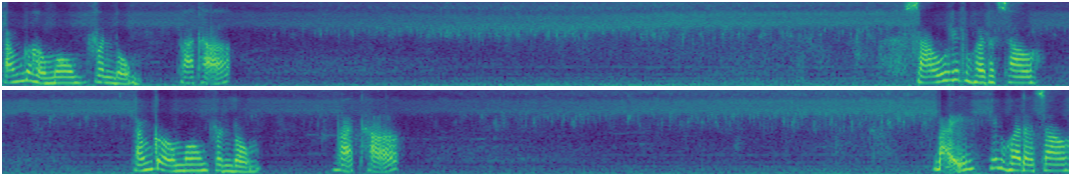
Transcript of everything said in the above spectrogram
Đóng cơ hậu môn, phình bụng và thở. sáu hít một hơi thật sâu đóng cửa môn phần bụng và thở bảy hít một hơi thật sâu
